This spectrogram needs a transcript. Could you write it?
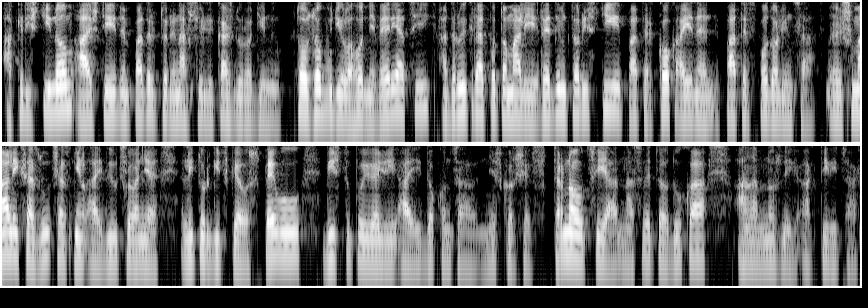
a Krištínom a ešte jeden pater, ktorý navštívili každú rodinu. To zobudilo hodne veriaci a druhýkrát potom mali redemptoristi, Pater Koch a jeden Pater z Podolinca. Šmálik sa zúčastnil aj vyučovania liturgického spevu, vystupujeli aj dokonca neskôršie v Trnovci a na Svetého Ducha a na množných aktivitách.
